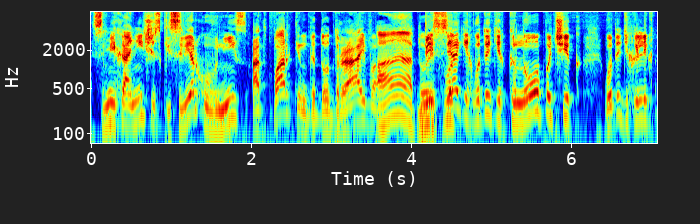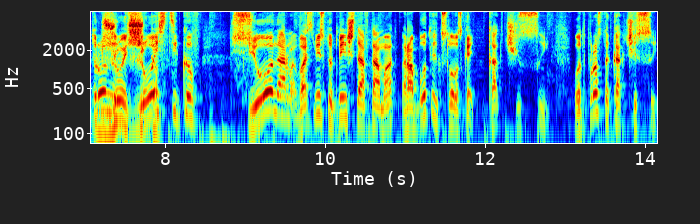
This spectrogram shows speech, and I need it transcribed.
с механически сверху вниз, от паркинга до драйва. А, без есть вот всяких вот... этих кнопочек, вот этих электронных Джойстиков. джойстиков. Все нормально. Восьмиступенчатый автомат работает, к слову сказать, как часы. Вот просто как часы.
